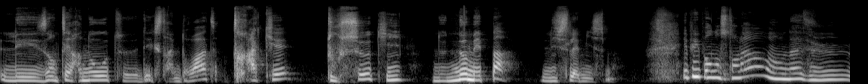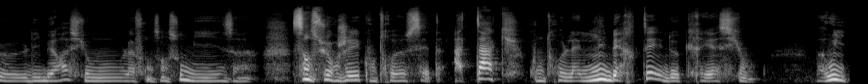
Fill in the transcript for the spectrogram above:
les internautes d'extrême droite traquaient tous ceux qui ne nommaient pas l'islamisme. Et puis pendant ce temps-là, on a vu euh, Libération, la France insoumise, s'insurger contre cette attaque contre la liberté de création. Bah oui,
